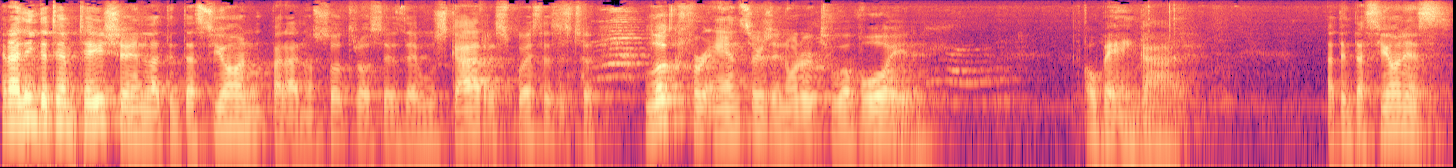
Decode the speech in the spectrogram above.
And I think the temptation, la tentación para nosotros es de buscar respuestas, is to look for answers in order to avoid obeying God. La tentación es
